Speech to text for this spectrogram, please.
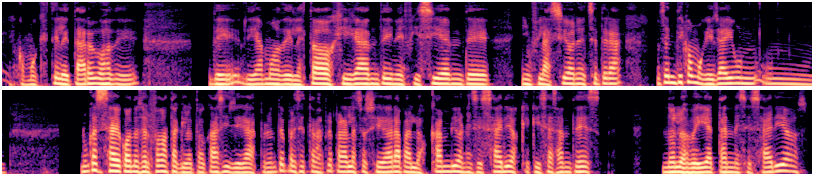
es como que este letargo de, de, digamos, del Estado gigante, ineficiente, inflación, etcétera? ¿No sentís como que ya hay un Nunca se sabe cuándo es el fondo hasta que lo tocas y llegas, pero ¿no te parece que está más preparada la sociedad ahora para los cambios necesarios que quizás antes no los veía tan necesarios?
